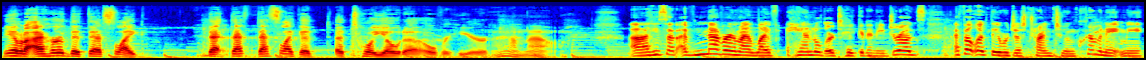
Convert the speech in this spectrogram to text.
Yeah, but I heard that that's like that that that's like a, a Toyota over here. I don't know. Uh, he said, I've never in my life handled or taken any drugs. I felt like they were just trying to incriminate me.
